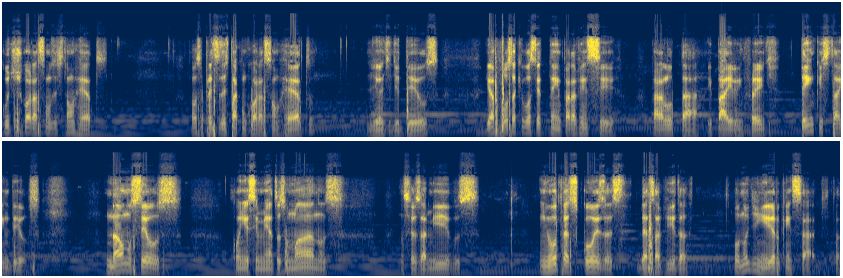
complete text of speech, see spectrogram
cujos corações estão retos. Então você precisa estar com o coração reto diante de Deus. E a força que você tem para vencer, para lutar e para ir em frente, tem que estar em Deus. Não nos seus conhecimentos humanos, nos seus amigos, em outras coisas dessa vida, ou no dinheiro, quem sabe. Tá?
